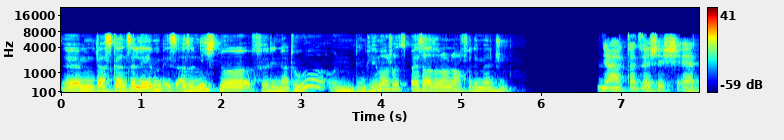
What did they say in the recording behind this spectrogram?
Ähm, das ganze Leben ist also nicht nur für die Natur und den Klimaschutz besser, sondern auch für die Menschen. Ja, tatsächlich, äh,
